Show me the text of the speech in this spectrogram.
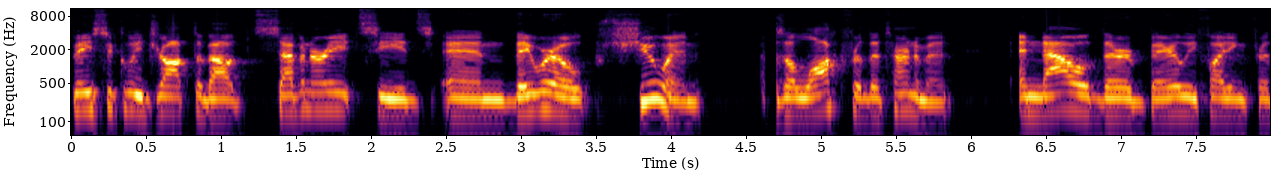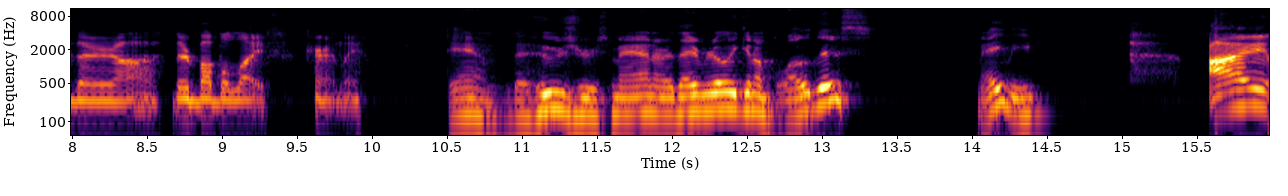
basically dropped about seven or eight seeds, and they were a shoe in as a lock for the tournament, and now they're barely fighting for their uh, their bubble life currently. Damn, the Hoosiers, man, are they really gonna blow this? Maybe. I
